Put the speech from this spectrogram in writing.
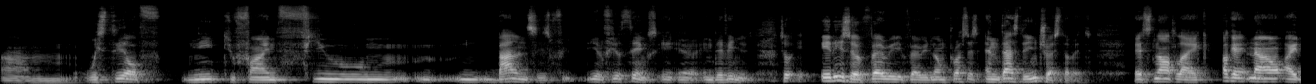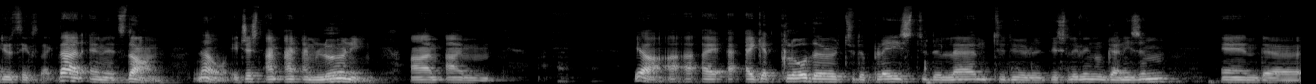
um, we still need to find few balances, few, you know, few things in, uh, in, the vineyard. So it is a very very long process, and that's the interest of it. It's not like okay, now I do things like that and it's done. No, it just I'm I'm learning. I'm I'm yeah I, I, I get closer to the place, to the land, to the this living organism and uh,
